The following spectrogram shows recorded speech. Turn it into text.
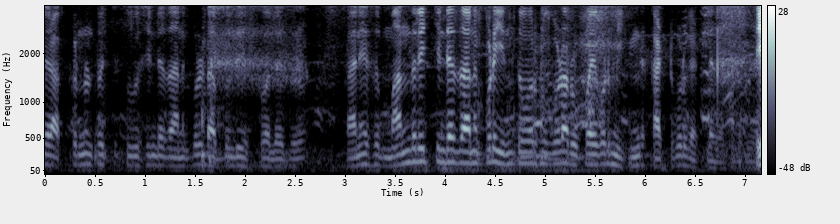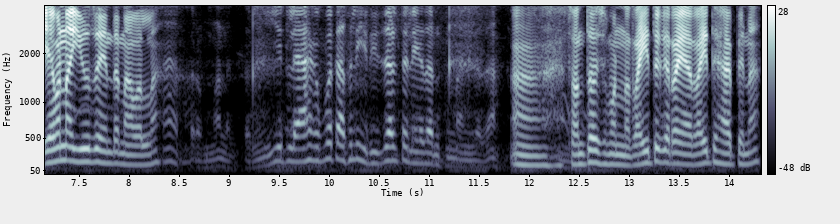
మీరు అక్కడి నుండి వచ్చి చూసిండే దానికి కూడా డబ్బులు తీసుకోలేదు. కనీసం మందులు ఇచ్చిండే దానికి కూడా ఇంతవరకు కూడా రూపాయి కూడా మీకు ఇంకా కట్టు కూడా కట్టలేదు అసలు. ఏమన్నా యూజ్ అయిందా నా వల్ల? బ్రహ్మాండం సార్. మీరు లేకపోతే అసలు ఈ రిజల్ట్ లేదంటున్నాను కదా. సంతోషం అన్న. రైతుకి రై- రైతు హ్యాపీనా?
